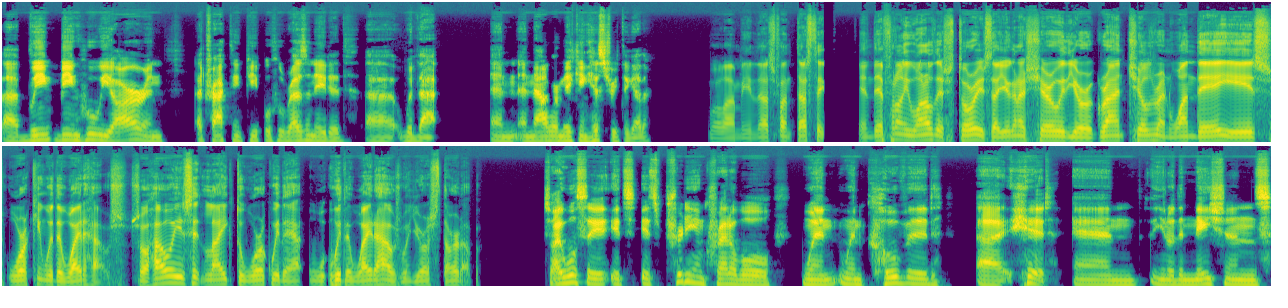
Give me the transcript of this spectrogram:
uh, being being who we are and attracting people who resonated with that. And and now we're making history together. Well, I mean that's fantastic. And definitely one of the stories that you're going to share with your grandchildren one day is working with the White House. So how is it like to work with the, with the White House when you're a startup? So I will say it's it's pretty incredible when when COVID uh, hit and you know the nation's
